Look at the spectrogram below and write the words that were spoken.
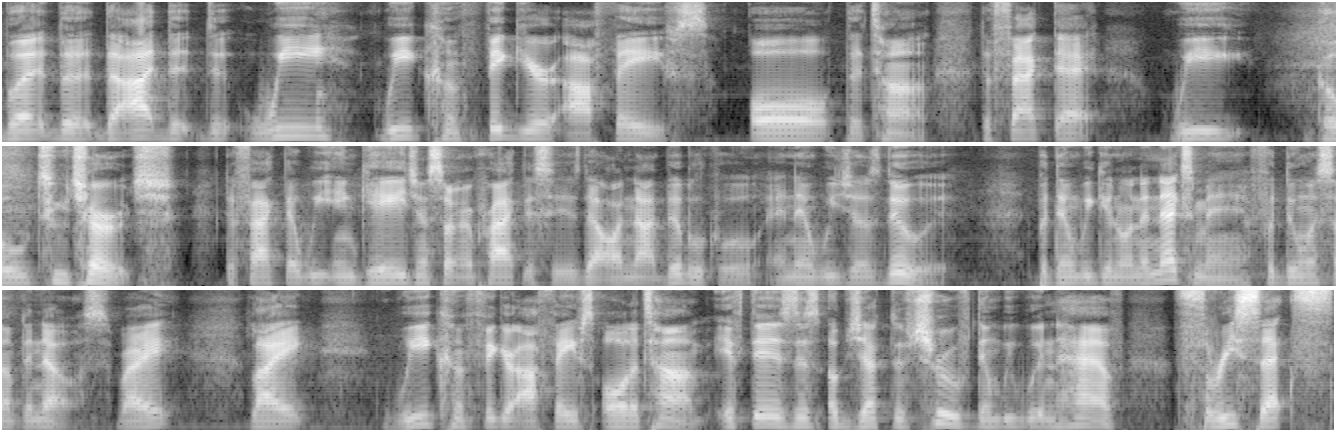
but the the, I, the the we we configure our faiths all the time. The fact that we go to church, the fact that we engage in certain practices that are not biblical, and then we just do it. But then we get on the next man for doing something else, right? Like we configure our faiths all the time. If there's this objective truth, then we wouldn't have three sects.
